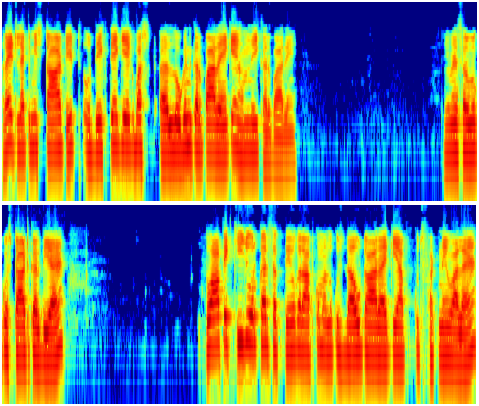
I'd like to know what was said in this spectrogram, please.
right let me start it और देखते हैं कि एक बार लॉग इन कर पा रहे हैं कि हम नहीं कर पा रहे हैं। तो मैंने सर्वर को स्टार्ट कर दिया है। तो आप एक चीज़ और कर सकते हो, अगर आपको मान लो कुछ डाउट आ रहा है कि आप कुछ फटने वाला है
